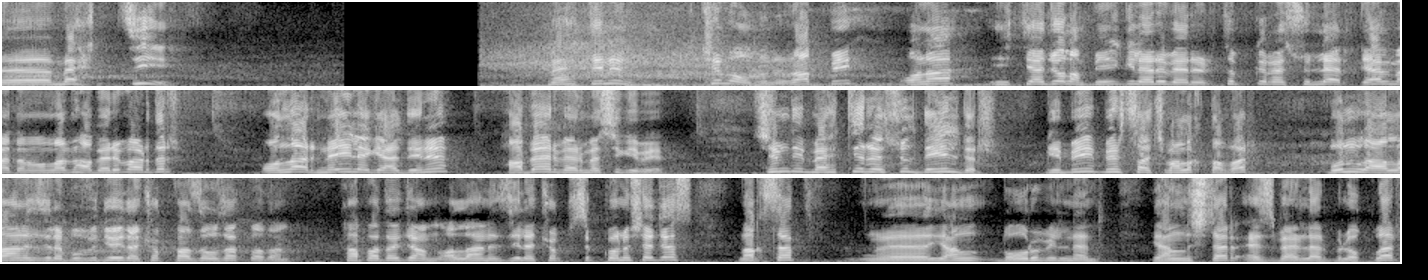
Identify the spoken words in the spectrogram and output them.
e, Mehdi Mehdi'nin kim olduğunu Rabbi ona ihtiyacı olan bilgileri verir. Tıpkı Resuller gelmeden onların haberi vardır. Onlar ne ile geldiğini haber vermesi gibi. Şimdi Mehdi Resul değildir gibi bir saçmalık da var. Bununla Allah'ın izniyle bu videoyu da çok fazla uzatmadan kapatacağım. Allah'ın izniyle çok sık konuşacağız. Maksat e, yan- doğru bilinen yanlışlar, ezberler, bloklar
